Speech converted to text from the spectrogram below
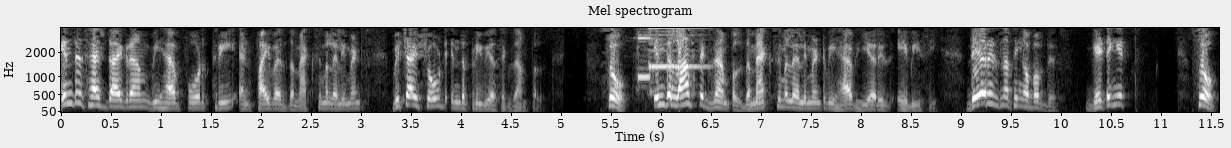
In this Hasse diagram, we have 4, 3 and 5 as the maximal elements, which I showed in the previous example. So, in the last example, the maximal element we have here is ABC. There is nothing above this. Getting it? So,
